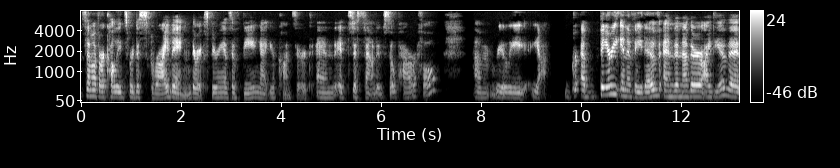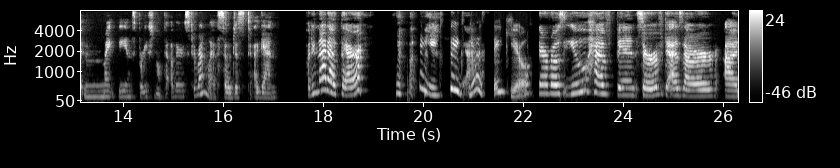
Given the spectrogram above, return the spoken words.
some of our colleagues were describing their experience of being at your concert, and it just sounded so powerful. Um, really, yeah, a very innovative and another idea that might be inspirational to others to run with. So, just again, putting that out there. thanks. Thanks. Yeah. Yes. Thank you. SarahRose, you have been served as our uh,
